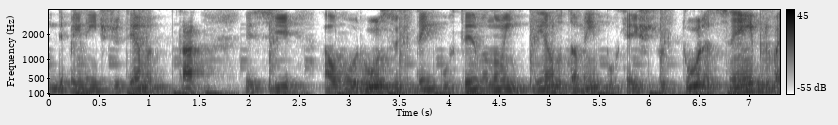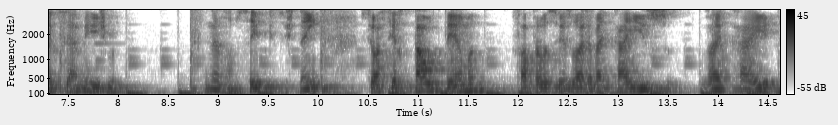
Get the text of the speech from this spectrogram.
independente de tema, tá? Esse alvoroço que tem por tema eu não entendo também, porque a estrutura sempre vai ser a mesma. Né? Não sei porque vocês têm. Se eu acertar o tema, falo para vocês, olha, vai cair isso. vai cair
